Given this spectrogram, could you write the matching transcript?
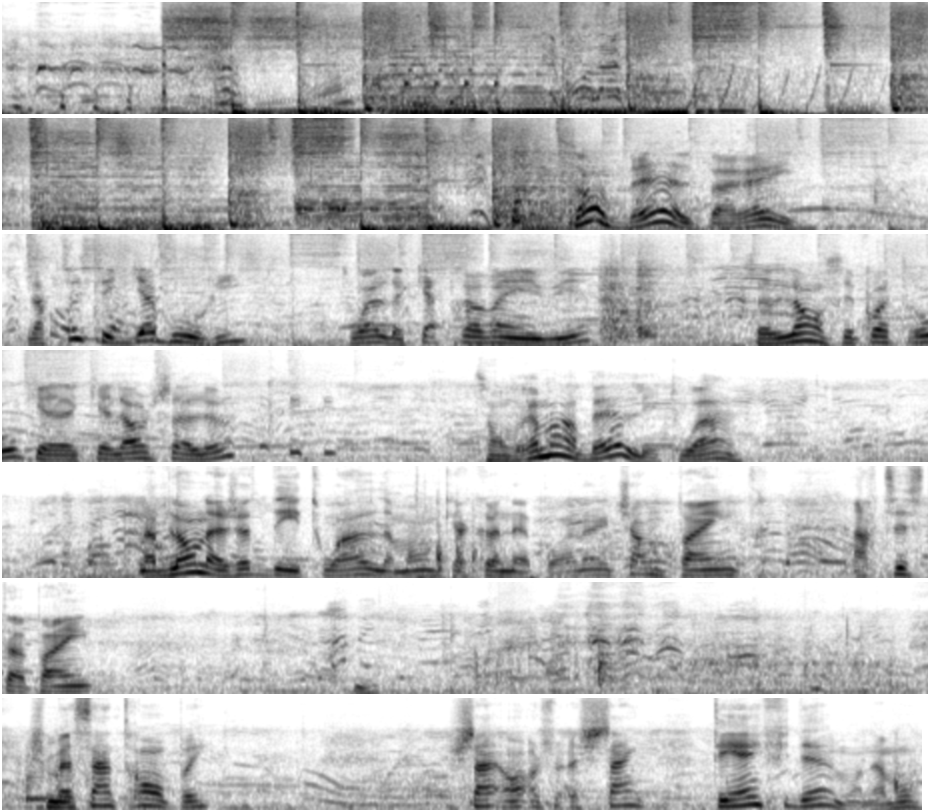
sont belles, pareil. L'artiste, c'est Gabouri, toile de 88. Celle-là, on sait pas trop quel, quel âge ça a. Elles sont vraiment belles, les toiles. Ma blonde, jette des toiles de monde qu'elle connaît pas. Elle a un chum peintre, artiste peintre. Je me sens trompé. Je sens, je- sens que infidèle, mon amour.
